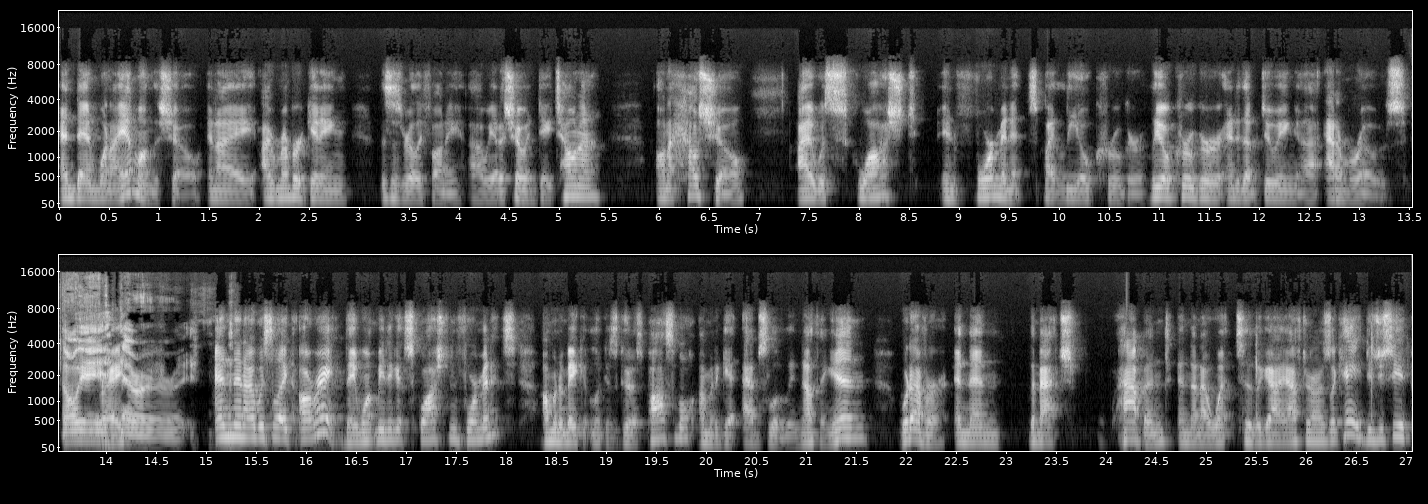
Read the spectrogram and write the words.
And then when I am on the show, and I I remember getting this is really funny. Uh, we had a show in Daytona on a house show. I was squashed in four minutes by Leo Kruger. Leo Kruger ended up doing uh, Adam Rose. Oh yeah, Right? yeah, right, right, right. And then I was like, all right, they want me to get squashed in four minutes. I'm going to make it look as good as possible. I'm going to get absolutely nothing in, whatever. And then the match happened. And then I went to the guy after. And I was like, hey, did you see it?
